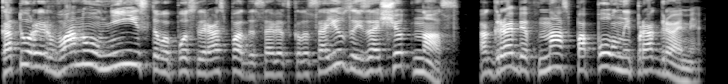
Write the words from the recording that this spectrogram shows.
который рванул неистово после распада Советского Союза и за счет нас, ограбив нас по полной программе.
